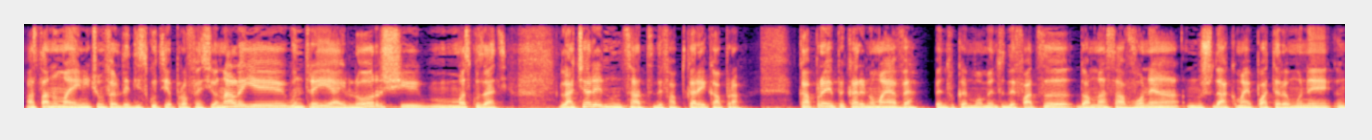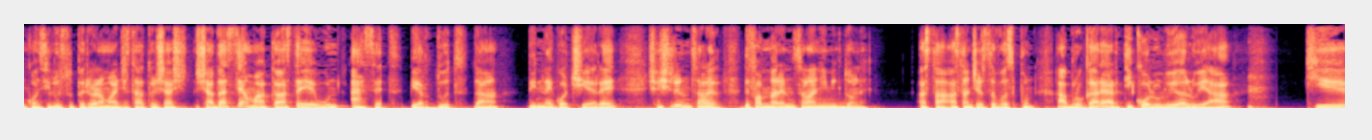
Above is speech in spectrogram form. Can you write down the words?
Asta nu mai e niciun fel de discuție profesională, e între ei ai lor și, mă scuzați. La ce a renunțat, de fapt, care e capra? Capra e pe care nu mai avea, pentru că în momentul de față, doamna Savonea, nu știu dacă mai poate rămâne în Consiliul Superior al Magistraturii și-a, și-a dat seama că asta e un asset pierdut, da? Din negociere și aș și renunțat la el. De fapt, nu a renunțat la nimic, domnule. Asta, asta încerc să vă spun. Abrogarea articolului ăluia e,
